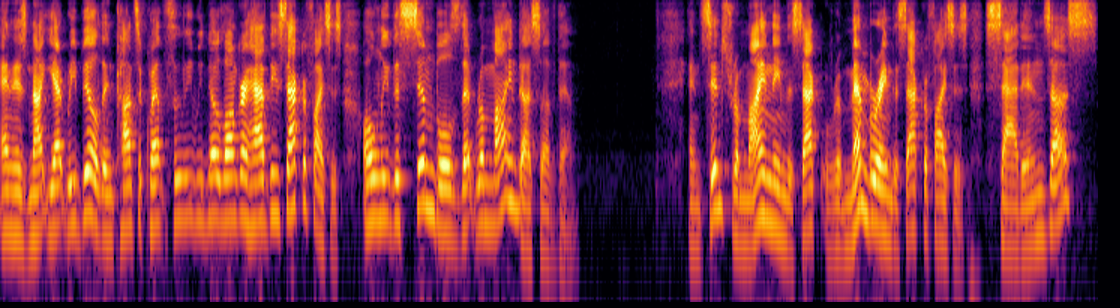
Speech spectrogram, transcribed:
and is not yet rebuilt, and consequently, we no longer have these sacrifices, only the symbols that remind us of them. And since reminding the sac- remembering the sacrifices saddens us,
